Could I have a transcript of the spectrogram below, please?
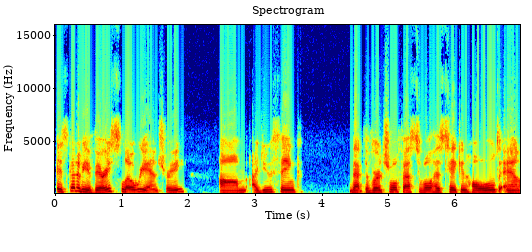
it's going to be a very slow reentry. Um, I do think that the virtual festival has taken hold, and,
